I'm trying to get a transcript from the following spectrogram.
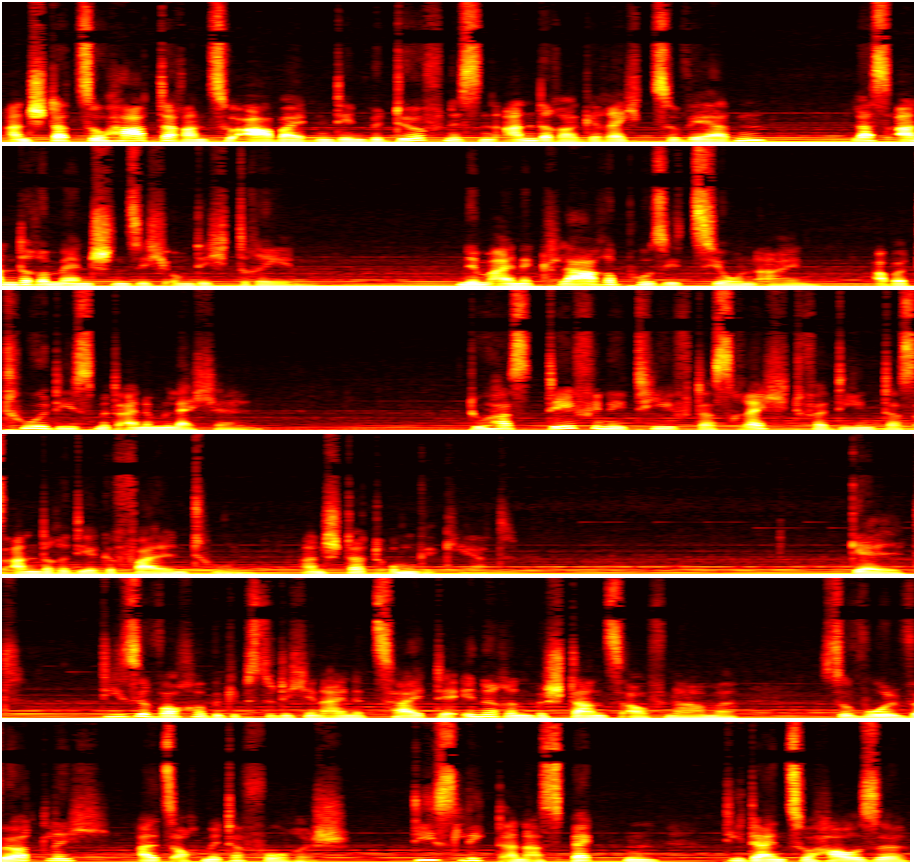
Anstatt so hart daran zu arbeiten, den Bedürfnissen anderer gerecht zu werden, lass andere Menschen sich um dich drehen. Nimm eine klare Position ein, aber tue dies mit einem Lächeln. Du hast definitiv das Recht verdient, dass andere dir Gefallen tun, anstatt umgekehrt. Geld. Diese Woche begibst du dich in eine Zeit der inneren Bestandsaufnahme, sowohl wörtlich als auch metaphorisch. Dies liegt an Aspekten, die dein Zuhause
